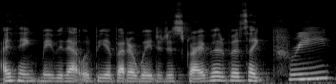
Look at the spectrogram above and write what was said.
I think maybe that would be a better way to describe it, but it's like pre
